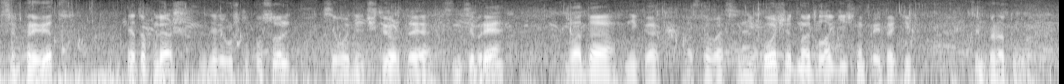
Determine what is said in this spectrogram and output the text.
всем привет! Это пляж деревушки Пусоль. Сегодня 4 сентября. Вода никак остывать не хочет, но это логично при таких температурах.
